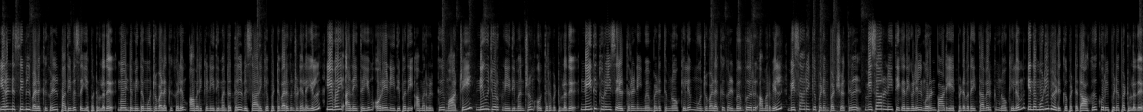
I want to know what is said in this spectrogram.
இரண்டு சிவில் வழக்குகள் பதிவு செய்யப்பட்டுள்ளது. மீண்டும் இந்த மூன்று வழக்குகளும் அமெரிக்க நீதிமன்றத்தில் விசாரிக்கப்பட்டு வருகின்ற நிலையில் இவை அனைத்தையும் ஒரே நீதிபதி அமர்விற்கு மாற்றி நியூயார்க் நீதிமன்றம் உத்தரவிட்டுள்ளது. நீதித்துறை செயல்திறனை மேம்படுத்தும் நோக்கிலும் மூன்று வழக்குகள் வெவ்வேறு அமர்வில் ஏற்படும் பட்சத்தில் விசாரணை திகதிகளில் முரண்பாடு ஏற்படுவதை தவிர்க்கும் நோக்கிலும் இந்த முடிவு எடுக்கப்பட்டதாக குறிப்பிடப்பட்டுள்ளது.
